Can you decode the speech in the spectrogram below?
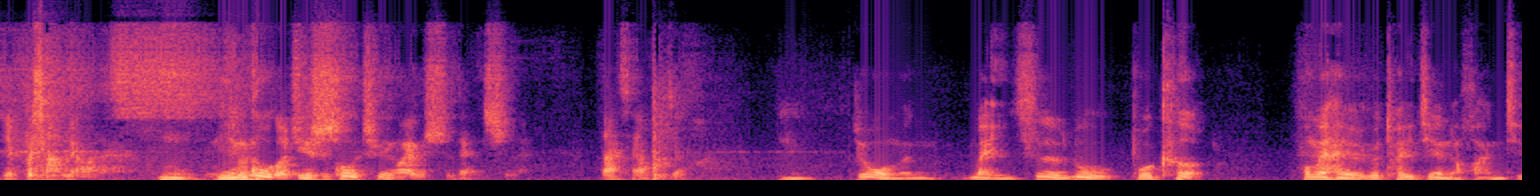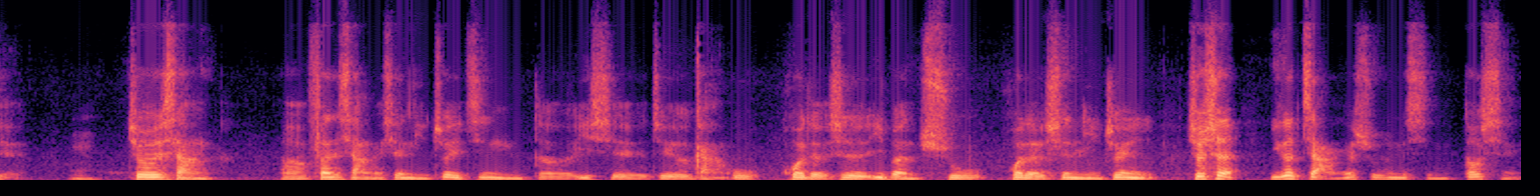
也不想聊了，嗯已经过过去是过去了。另外一个时代的时代，当下比较好。就我们每次录播客后面还有一个推荐的环节，嗯，就是想呃分享一些你最近的一些这个感悟，或者是一本书，或者是你最就是一个讲一个书什么行都行。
